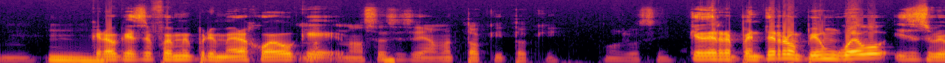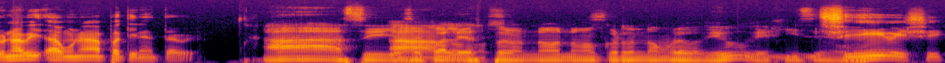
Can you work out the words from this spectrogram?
Mm. Creo que ese fue mi primer juego que, No, no sé si se llama Toki Toki o algo así. que de repente rompía un huevo y se subió a una, a una patineta, güey. Ah, sí, ya sé Ah, cuál no, es, no sé. pero no, no me acuerdo el nombre, güey. Uh, viejísimo. Sí, güey, sí.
